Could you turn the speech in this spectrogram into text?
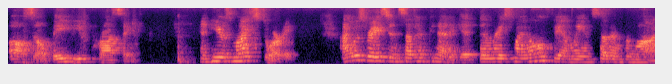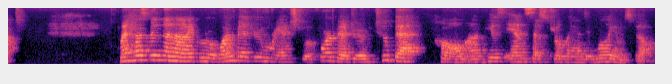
also Bayview Crossing. And here's my story. I was raised in Southern Connecticut, then raised my own family in Southern Vermont. My husband and I grew a one bedroom ranch to a four bedroom, two bed home on his ancestral land in Williamsville.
